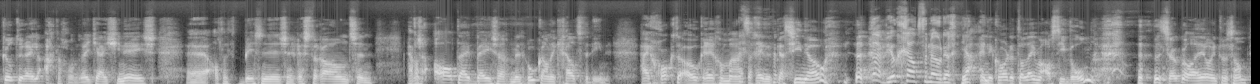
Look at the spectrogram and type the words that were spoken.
culturele achtergrond. Weet jij, Chinees, uh, altijd business en restaurants. En hij was altijd bezig met hoe kan ik geld verdienen. Hij gokte ook regelmatig in het casino. Daar heb je ook geld voor nodig. Ja, en ik hoorde het alleen maar als hij won. dat is ook wel heel interessant.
